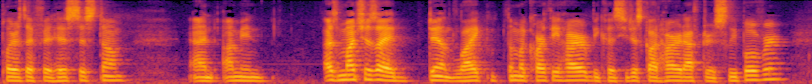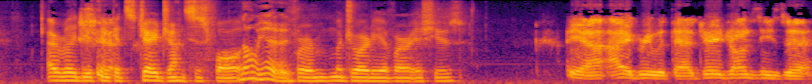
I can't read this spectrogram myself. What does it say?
players that fit his system. And I mean, as much as I didn't like the McCarthy hire because he just got hired after a sleepover, I really do think it's Jerry Jones's fault. No, yeah. for majority of our issues. Yeah, I agree with that. Jerry Jones needs to.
